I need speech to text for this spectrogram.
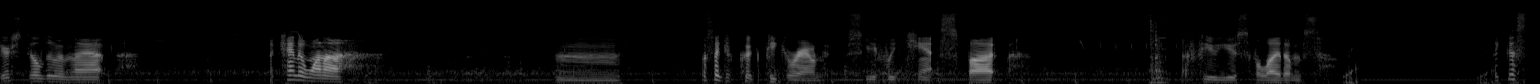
You're still doing that. I kind of want to... Hmm... Let's take a quick peek around, see if we can't spot a few useful items. Like this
